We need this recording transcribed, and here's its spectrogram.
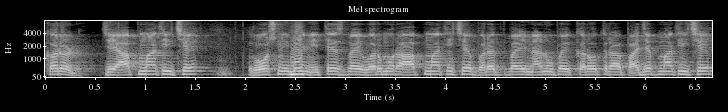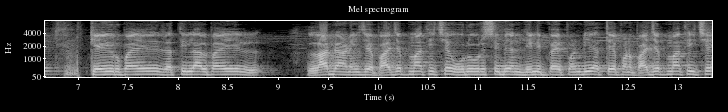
કરડ જે આપમાંથી છે. રોશનીબેન નિતેશભાઈ વરમોરા આપમાંથી છે. ભરતભાઈ નાનુભાઈ કરોત્રા ભાજપમાંથી છે. કેયુરભાઈ, રતિલાલભાઈ લાડાણી જે ભાજપમાંથી છે. ઉર્વશીબેન દિલીપભાઈ પંડ્યા તે પણ ભાજપમાંથી છે.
